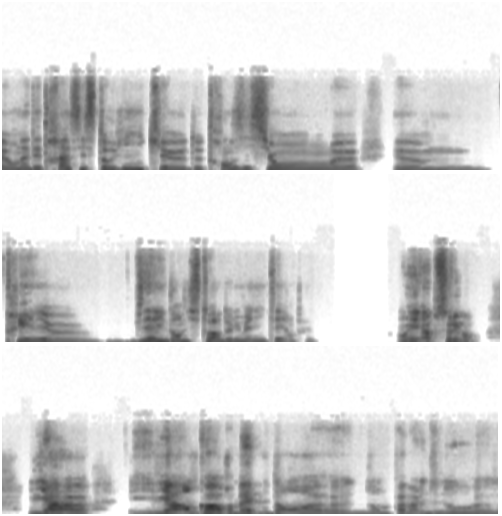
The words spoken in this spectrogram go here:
Euh, on a des traces historiques euh, de transition euh, très vieilles dans l'histoire de l'humanité. Oui, absolument. Il y a il y a encore, même dans, euh, dans pas mal de nos euh,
